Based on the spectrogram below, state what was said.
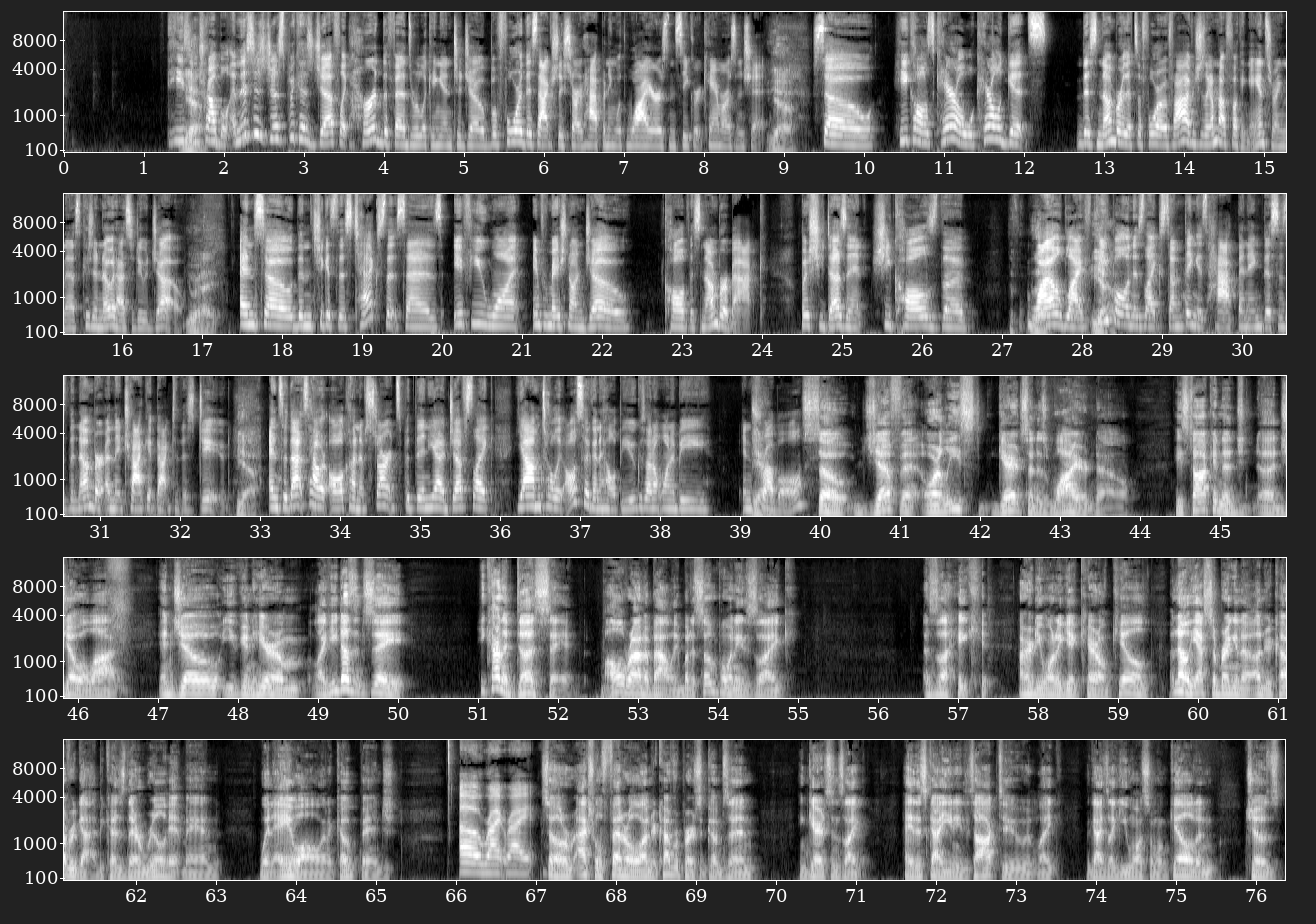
he's Yeah. in trouble. And this is just because Jeff like heard the feds were looking into Joe before this actually started happening with wires and secret cameras and shit. Yeah, So he calls Carol. Well, Carol gets this number that's a 405, and she's like, I'm not fucking answering this because you know it has to do with Joe. right. And so then she gets this text that says, if you want information on Joe, call this number back. But she doesn't. She calls the The- the- wildlife yeah. people and is like, something is happening. This is the number. And they track it back to this dude. Yeah, And so that's how it all kind of starts. But then, yeah, Jeff's like, yeah, I'm totally also going to help you because I don't want to be in Yeah. trouble. So Jeff, or at least Garretson, is wired now. He's talking to uh, Joe a lot, and Joe, you can hear him like he doesn't say. He kind of does say it all roundaboutly, but at some point he's like, "It's like I heard you want to get Carol killed." No, he has to bring in an undercover guy because their real hitman went AWOL in a coke binge. Oh, right, right. So an actual federal undercover person comes in, and Garretson's like, "Hey, this guy you need to talk to." Like the guy's like, "You want someone killed?" And Joe's,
